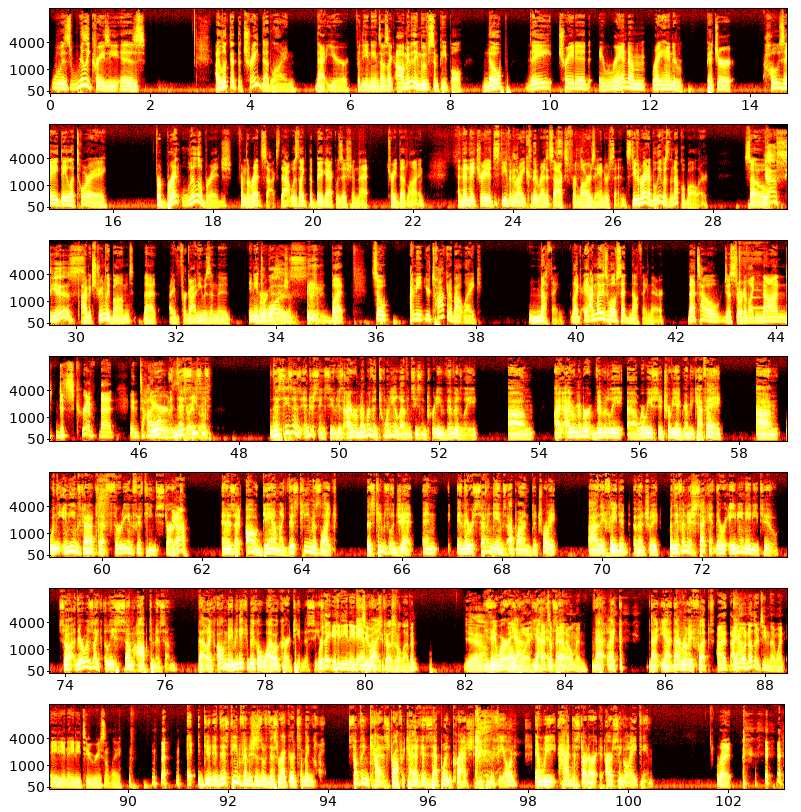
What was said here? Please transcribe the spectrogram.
was really crazy is I looked at the trade deadline that year for the Indians. I was like, oh, maybe they moved some people. Nope. They traded a random right handed pitcher, Jose De La Torre, for Brent Lillibridge from the Red Sox. That was like the big acquisition that trade deadline. And then they traded Steven Wright to the Red. Sox for Lars Anderson. Steven Wright, I believe, was the knuckleballer. So Yes, he is. I'm extremely bummed that I forgot he was in the Indians or was. but so I mean, you're talking about like nothing. Like I might as well have said nothing there. That's how just sort of like nondescript that entire Well, this season's this season is interesting, Steve, because I remember the 2011 season pretty vividly. Um, I, I remember vividly uh, where we used to do trivia at Grandview Cafe. Um, when the Indians got out to that 30 and 15 start, Yeah, and it's like, oh damn, like this team is like, this team is legit, and and they were seven games up on Detroit. Uh, they faded eventually, but they finished second. They were 80 and 82. So there was like at least some optimism that like, oh, maybe they could be like a wild card team this season. were they 80 and 82 And, like- in 2011? Yeah. They were, Oh yeah, boy, yeah. that's a bad so omen. That like that, yeah, that really flipped, I I Yeah. know another team that went 80 and 82 recently. It- dude. If this team finishes with this record, something, something catastrophic, like a zeppelin crashed into the field, and we had to start our our single A team. Right. it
